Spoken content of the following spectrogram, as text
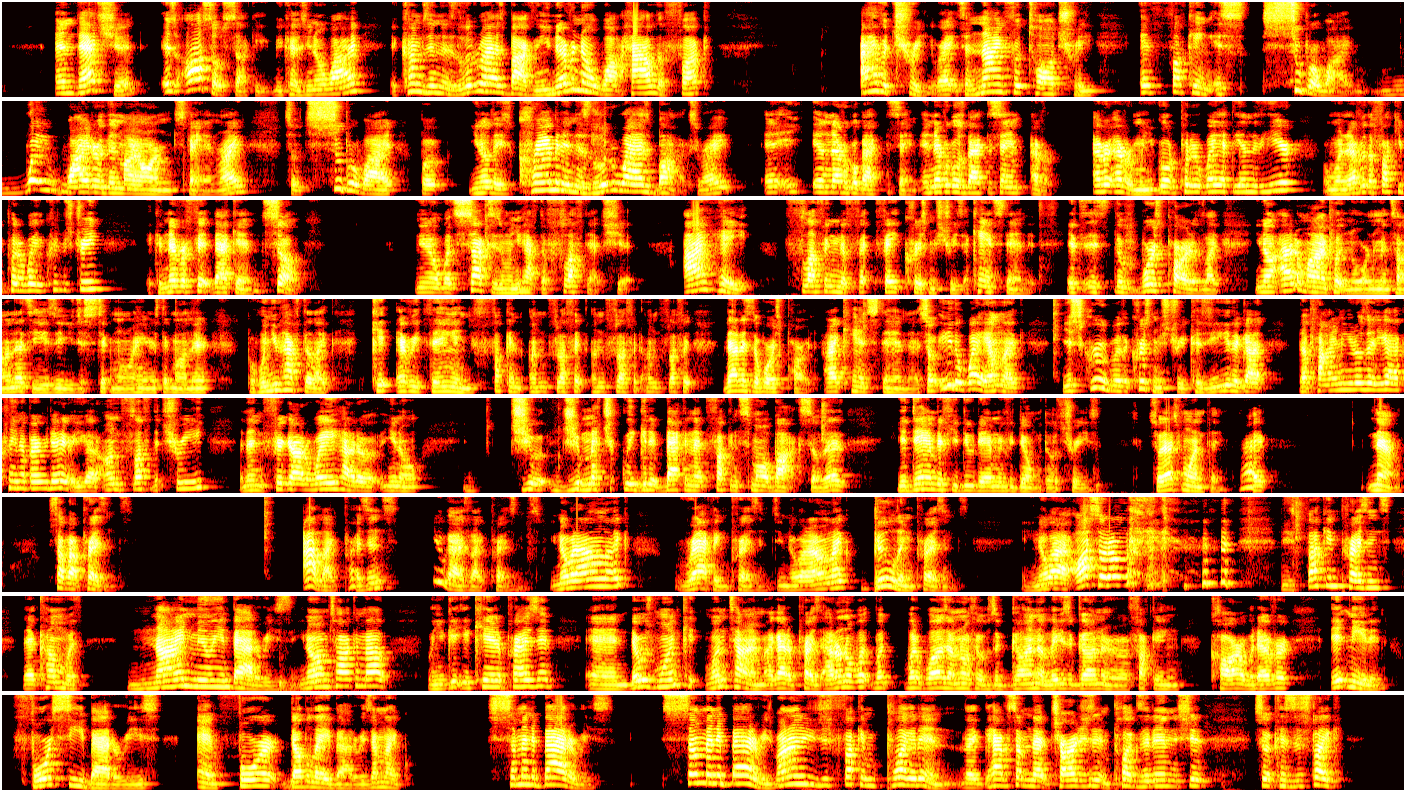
and that shit is also sucky because you know why? It comes in this little ass box, and you never know what, how the fuck. I have a tree, right? It's a nine foot tall tree. It fucking is super wide, way wider than my arm span, right? So it's super wide, but you know, they cram it in this little ass box, right? And it, it'll never go back the same. It never goes back the same ever. Ever, ever. When you go to put it away at the end of the year, or whenever the fuck you put away your Christmas tree, it can never fit back in. So, you know, what sucks is when you have to fluff that shit. I hate fluffing the f- fake Christmas trees. I can't stand it. It's, it's the worst part of like, you know, I don't mind putting ornaments on. That's easy. You just stick them on here, stick them on there. But when you have to like get everything and you fucking unfluff it, unfluff it, unfluff it, that is the worst part. I can't stand that. So either way, I'm like, you're screwed with a Christmas tree because you either got the pine needles that you gotta clean up every day, or you gotta unfluff the tree and then figure out a way how to, you know, ge- geometrically get it back in that fucking small box. So that you're damned if you do, damned if you don't with those trees. So that's one thing, right? Now, let's talk about presents. I like presents. You guys like presents. You know what I don't like? Wrapping presents. You know what I don't like? Building presents. And you know what I also don't like? These fucking presents that come with 9 million batteries. You know what I'm talking about? When you get your kid a present, and there was one one time I got a present. I don't know what, what, what it was. I don't know if it was a gun, a laser gun, or a fucking car or whatever. It needed four C batteries and four AA batteries. I'm like, so many batteries. So many batteries. Why don't you just fucking plug it in? Like have something that charges it and plugs it in and shit. So, cause it's like,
